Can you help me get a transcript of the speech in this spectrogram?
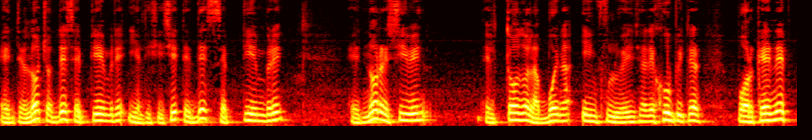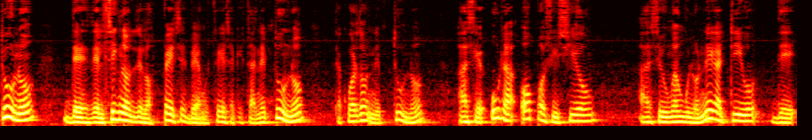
entre el 8 de septiembre y el 17 de septiembre, eh, no reciben el todo la buena influencia de Júpiter, porque Neptuno, desde el signo de los peces, vean ustedes, aquí está Neptuno, ¿de acuerdo? Neptuno hace una oposición, hace un ángulo negativo de,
